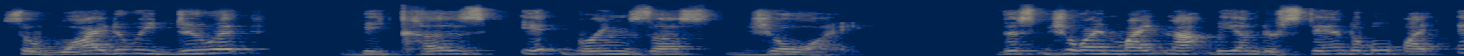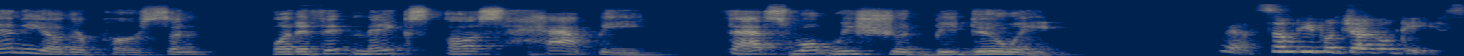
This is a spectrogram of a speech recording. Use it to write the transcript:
So why do we do it? Because it brings us joy. This joy might not be understandable by any other person, but if it makes us happy, that's what we should be doing. Yeah, some people juggle geese.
